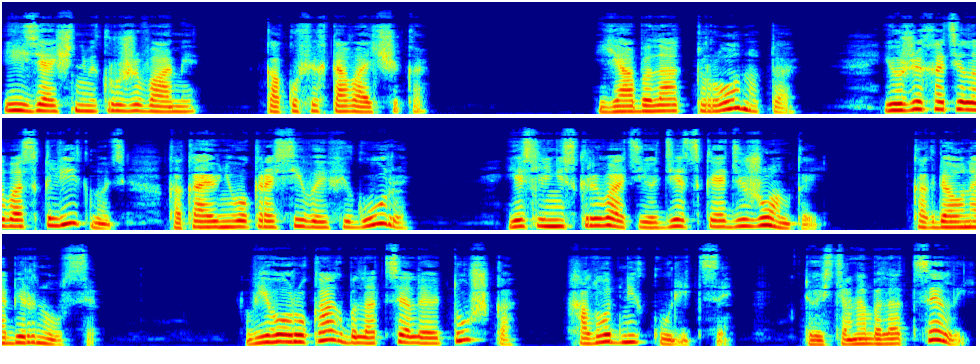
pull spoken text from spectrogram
и изящными кружевами, как у фехтовальщика. Я была тронута и уже хотела воскликнуть, какая у него красивая фигура, если не скрывать ее детской одежонкой, когда он обернулся. В его руках была целая тушка холодной курицы, то есть она была целой,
